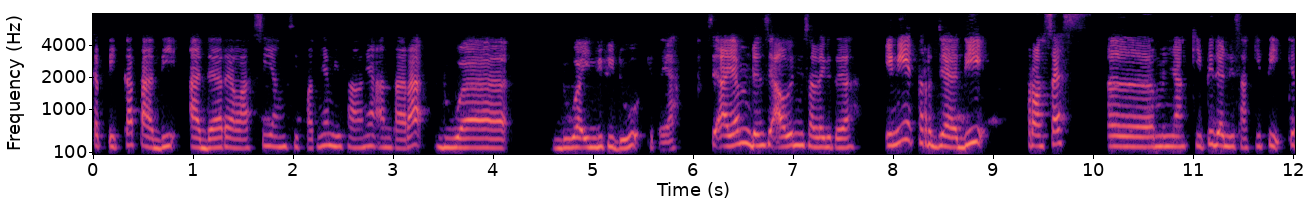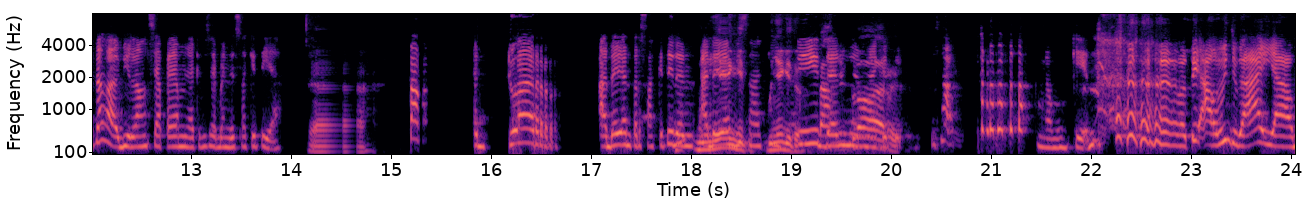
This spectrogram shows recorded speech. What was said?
ketika tadi ada relasi yang sifatnya misalnya antara dua dua individu gitu ya, si ayam dan si Alwin misalnya gitu ya, ini terjadi proses eh, menyakiti dan disakiti. Kita nggak bilang siapa yang menyakiti siapa yang disakiti ya. Ya. Duar, ada yang tersakiti dan Bunyinya ada yang gitu, disakiti gitu. Dan duar. menyakiti. Bisa nggak mungkin. Berarti Alwin juga ayam.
